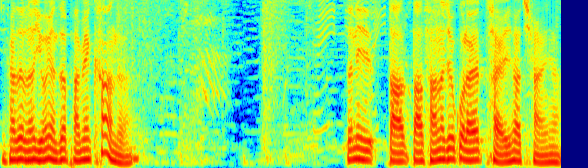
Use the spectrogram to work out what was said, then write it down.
你看这人永远在旁边看着，等你打打残了就过来踩一下抢一下。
